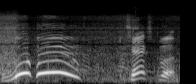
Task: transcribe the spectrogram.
Woohoo! Textbook.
